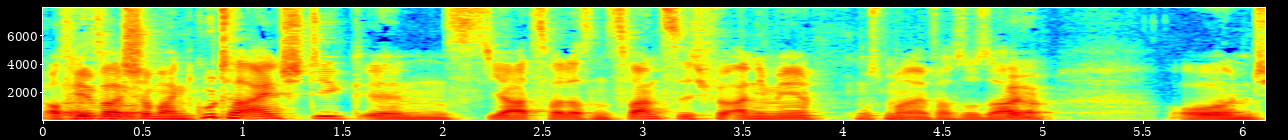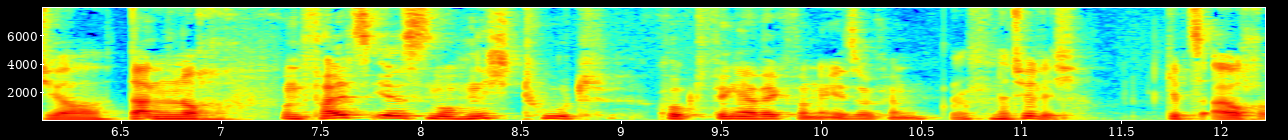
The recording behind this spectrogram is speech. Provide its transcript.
Auf jeden Fall also- schon mal ein guter Einstieg ins Jahr 2020 für Anime, muss man einfach so sagen. Ja. Und ja, dann noch, Und falls ihr es noch nicht tut, guckt Finger weg von Esoken. natürlich, gibt's auch,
